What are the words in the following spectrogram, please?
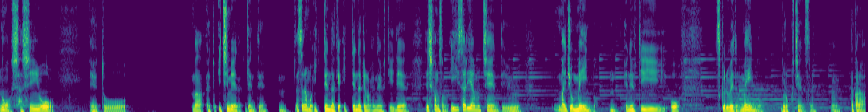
の写真をえっ、とまあ、えっ、と1名限定、うん、それはもう1点だけ1点だけの NFT ででしかもそのイーサリアムチェーンっていうまあ一応メインの、うん、NFT を作る上でのメインのブロックチェーンですね、うん、だから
